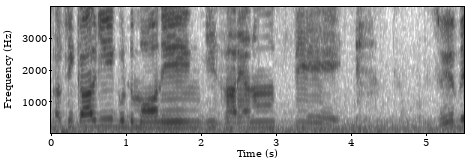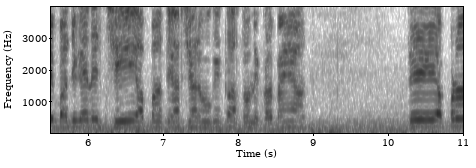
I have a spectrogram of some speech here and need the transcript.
ਸਤਿ ਸ਼੍ਰੀ ਅਕਾਲ ਜੀ ਗੁੱਡ ਮਾਰਨਿੰਗ ਜੀ ਸਾਰਿਆਂ ਨੂੰ। ਤੇ ਸਵੇਰ ਦੇ ਵੱਜ ਗਏ ਨੇ 6 ਆਪਾਂ ਤਿਆਰ ਸ਼ਿਆਰ ਹੋ ਕੇ ਘਰ ਤੋਂ ਨਿਕਲ ਪਏ ਆ ਤੇ ਆਪਣਾ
